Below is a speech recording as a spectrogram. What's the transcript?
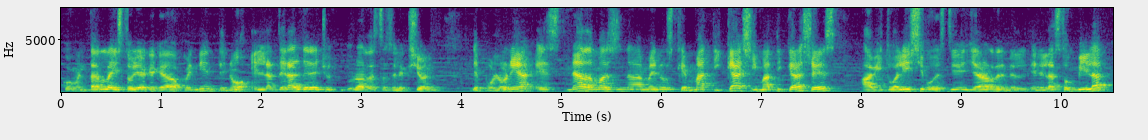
comentar la historia que quedaba pendiente, ¿no? El lateral derecho titular de esta selección de Polonia es nada más y nada menos que Mati Cash. Y Mati Cash es habitualísimo de Steven Gerrard en el, Aston Villa.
